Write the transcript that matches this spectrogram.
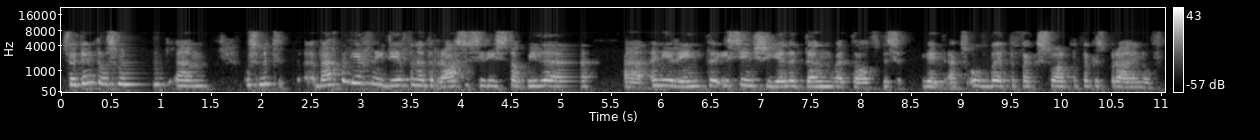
So ek dink ons moet ehm um, ons moet wegbeweeg van die idee van dat ras is hierdie stabiele uh inherente essensiële ding wat half dis weet ek's of wit of ek swart of ek is bruin of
